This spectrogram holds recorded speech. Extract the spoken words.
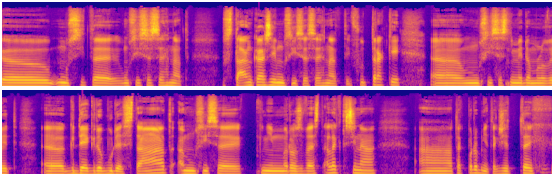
uh, musíte, musí se sehnat stánkaři, musí se sehnat ty uh, musí se s nimi domluvit, kde kdo bude stát a musí se k ním rozvést elektřina a tak podobně. Takže těch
